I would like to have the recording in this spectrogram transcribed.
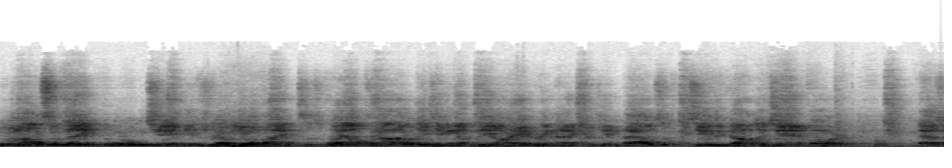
we want to also thank the World Champions Rodeo Alliance as well for not only teaming up with the NIRA, bringing that extra 10000 to the college and bar, as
